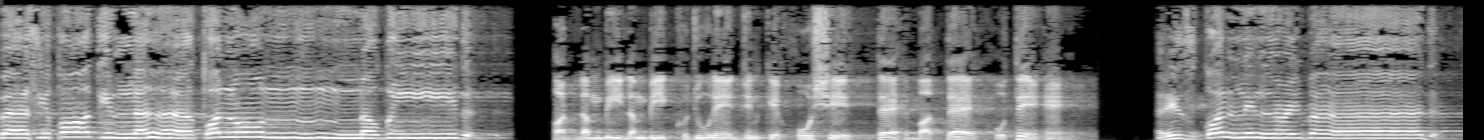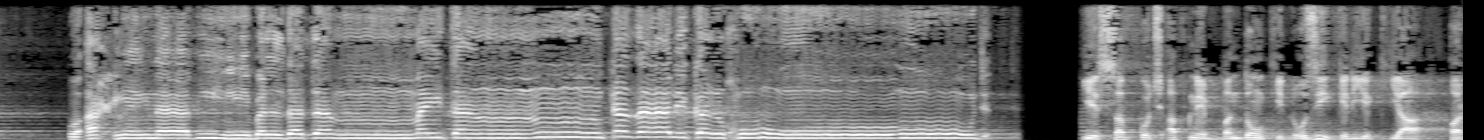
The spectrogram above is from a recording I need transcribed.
باسقات لها طلع نضيد اور لمبی لمبی کھجوریں جن کے خوشے تہ بہ ہوتے ہیں۔ رزقا للعباد. وأحيينا به بلدة ميتا كذلك الخروج. یہ سب کچھ اپنے بندوں کی روزی کے لیے کیا اور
